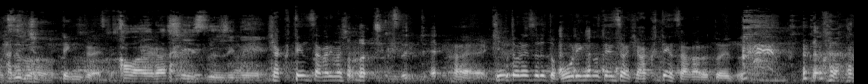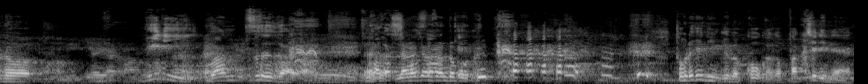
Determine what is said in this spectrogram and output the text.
80点ぐらいですね。可愛らしい数字に。100点下がりましたね、はい、筋トレするとボーリングの点数は100点下がるという。だからあのビリーワンツーが長長嶋さんと僕トレーニングの効果がバッチリね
